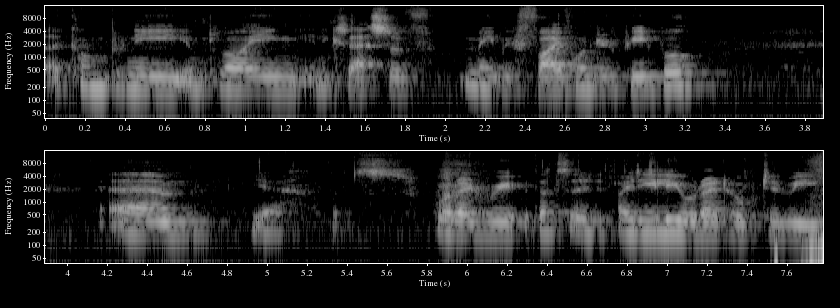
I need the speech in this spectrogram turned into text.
a company employing in excess of maybe 500 people. Um, yeah, that's what I'd that's ideally what I'd hope to be.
